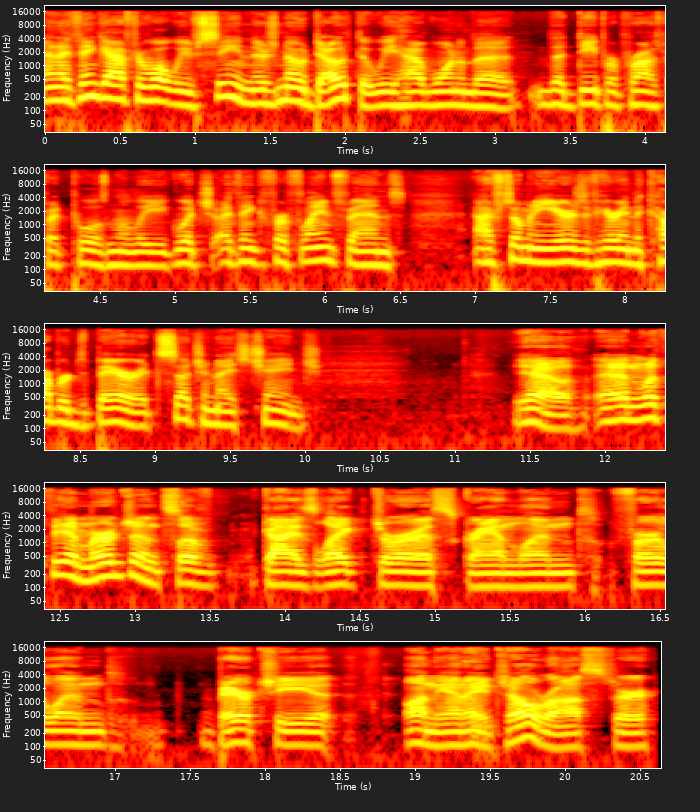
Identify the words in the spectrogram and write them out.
And I think after what we've seen, there's no doubt that we have one of the, the deeper prospect pools in the league, which I think for Flames fans, after so many years of hearing the cupboards bare, it's such a nice change. Yeah, and with the emergence of guys like Jooris, Granlund, Ferland, Baertschi on the NHL roster,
